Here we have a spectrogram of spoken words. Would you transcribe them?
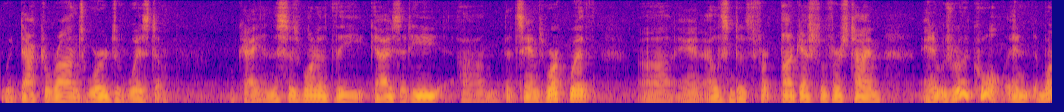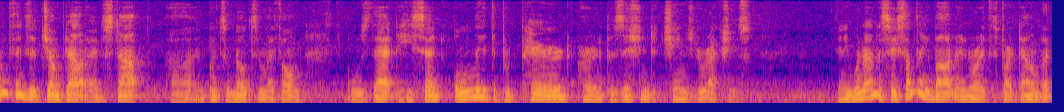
with Dr. Ron's Words of Wisdom. Okay, and this is one of the guys that he um, that Sam's worked with, uh, and I listened to his podcast for the first time, and it was really cool. And one of the things that jumped out, I had to stop uh, and put some notes in my phone, was that he said only the prepared are in a position to change directions. And he went on to say something about, I didn't write this part down, but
